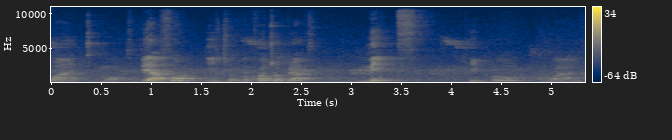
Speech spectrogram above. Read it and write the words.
want more. Therefore, each of the photographs makes people want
